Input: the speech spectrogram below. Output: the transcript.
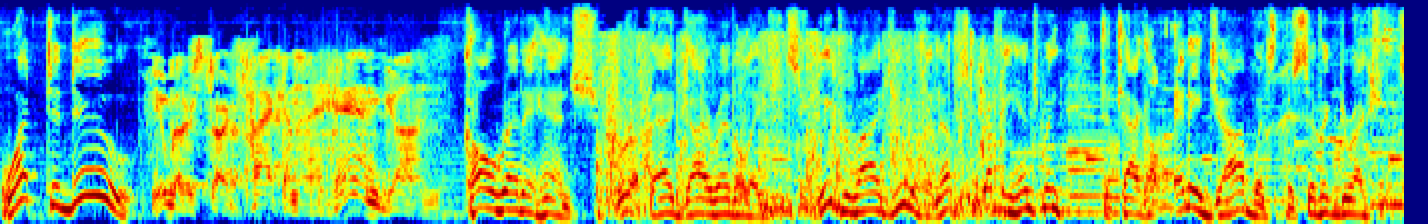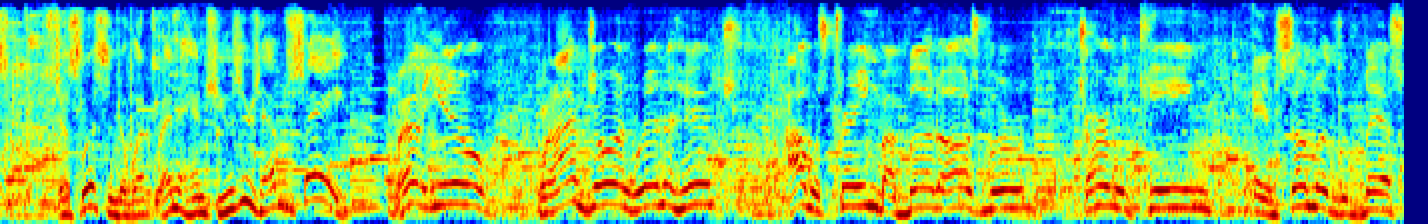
what to do. You better start packing a handgun. Call Rent a Hench. We're a bad guy rental agency. We provide you with enough scruffy henchmen to tackle any job with specific directions. Just listen to what Rent a Hench users have to say. Well, you know, when I joined Rent a Hench, I was trained by Bud Osborne, Charlie King, and some of the best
